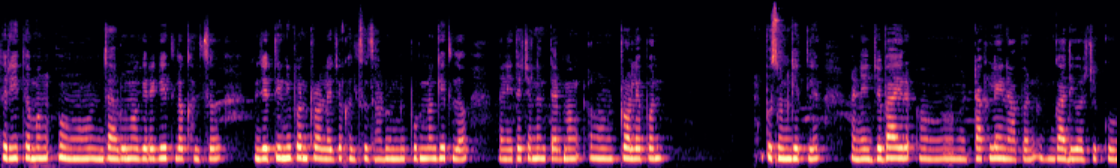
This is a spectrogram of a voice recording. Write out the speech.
तर इथं मग झाडून वगैरे घेतलं खालचं. म्हणजे तिन्ही पण ट्रॉल्याच्या खालचं झाडून मी पूर्ण घेतलं. आणि त्याच्यानंतर मग ट्रॉल्या पण पुसून घेतल्या. आणि जे बाहेर अं, टाकले ना आपण गादीवरचे कु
